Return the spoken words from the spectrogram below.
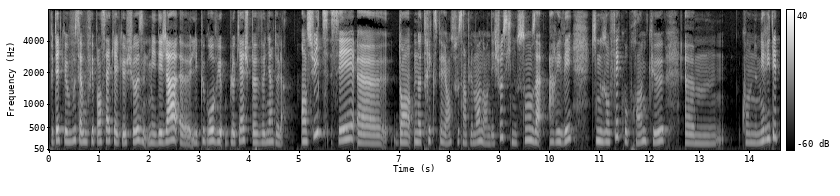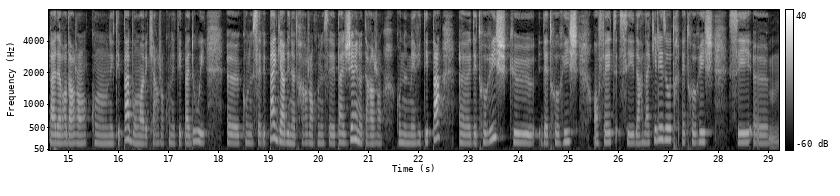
peut-être que vous, ça vous fait penser à quelque chose, mais déjà, les plus gros blocages peuvent venir de là. Ensuite, c'est euh, dans notre expérience, tout simplement, dans des choses qui nous sont arrivées, qui nous ont fait comprendre que euh, qu'on ne méritait pas d'avoir d'argent, qu'on n'était pas bon avec l'argent, qu'on n'était pas doué, euh, qu'on ne savait pas garder notre argent, qu'on ne savait pas gérer notre argent, qu'on ne méritait pas euh, d'être riche, que d'être riche, en fait, c'est d'arnaquer les autres. Être riche, c'est euh,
